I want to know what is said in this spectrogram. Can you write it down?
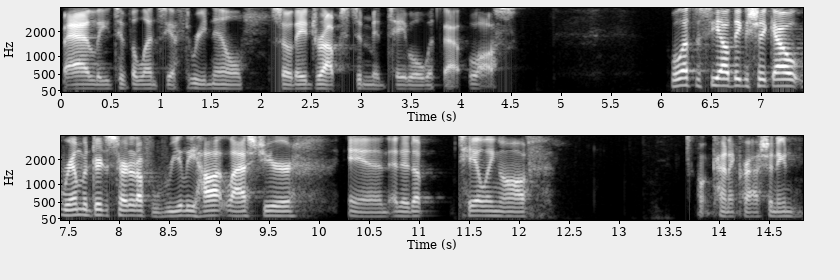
badly to Valencia 3 0. So they dropped to mid table with that loss. We'll have to see how things shake out. Real Madrid started off really hot last year and ended up tailing off uh, kind of crashing and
